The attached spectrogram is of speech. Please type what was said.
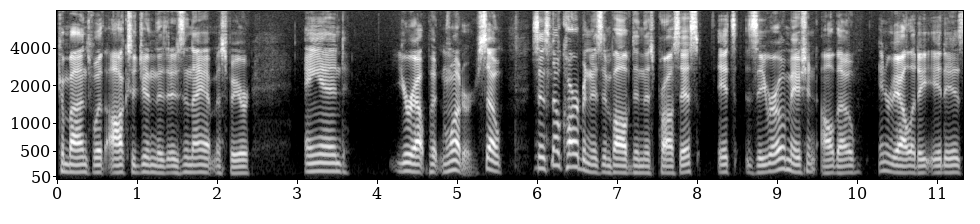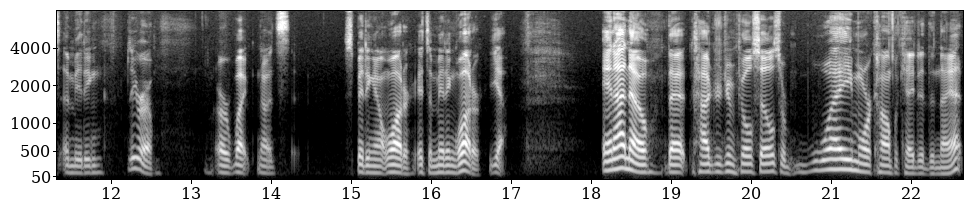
combines with oxygen that is in the atmosphere, and you're outputting water. So since no carbon is involved in this process, it's zero emission, although in reality it is emitting zero. Or wait, no, it's spitting out water. It's emitting water. Yeah. And I know that hydrogen fuel cells are way more complicated than that,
